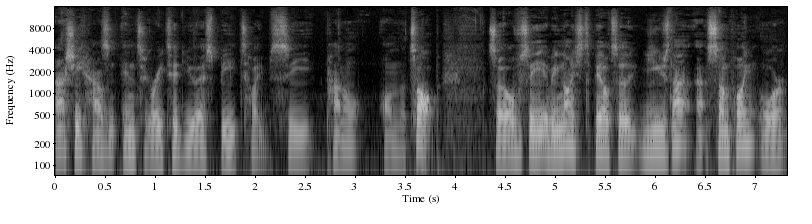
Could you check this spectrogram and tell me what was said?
actually has an integrated USB Type-C panel on the top. So obviously it'd be nice to be able to use that at some point, or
